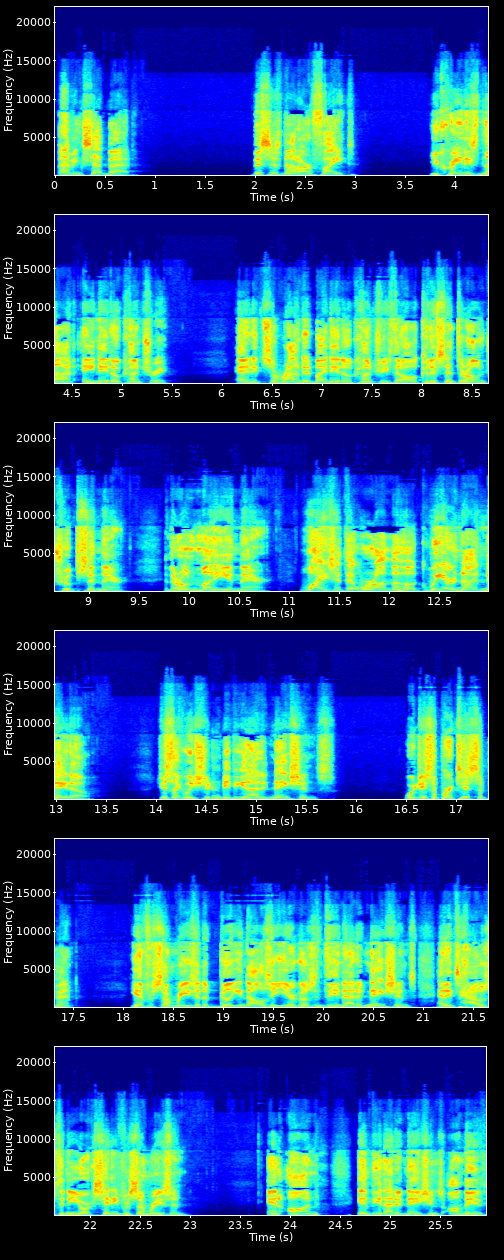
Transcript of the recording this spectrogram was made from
But having said that, this is not our fight. Ukraine is not a NATO country, and it's surrounded by NATO countries that all could have sent their own troops in there and their own money in there. Why is it that we're on the hook? We are not NATO, just like we shouldn't be the United Nations. We're just a participant. Yet for some reason, a billion dollars a year goes into the United Nations, and it's housed in New York City for some reason. And on in the United Nations, on the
